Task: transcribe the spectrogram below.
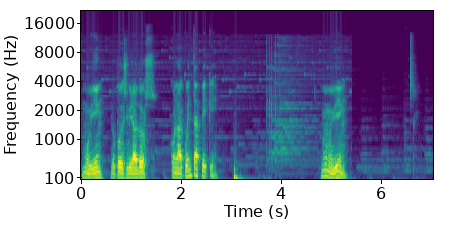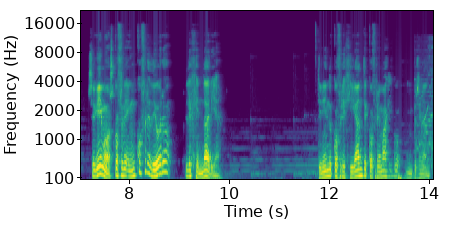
Muy bien, lo puedo subir a 2. Con la cuenta Peque. Muy, muy bien. Seguimos. Cofre en un cofre de oro legendaria. Teniendo cofre gigante, cofre mágico. Impresionante.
